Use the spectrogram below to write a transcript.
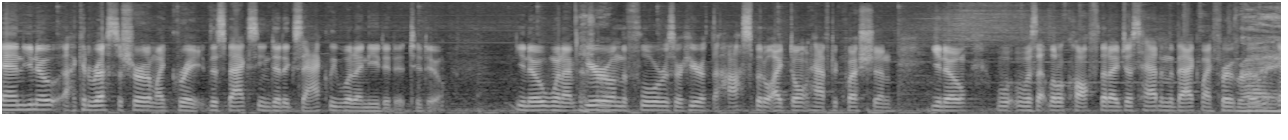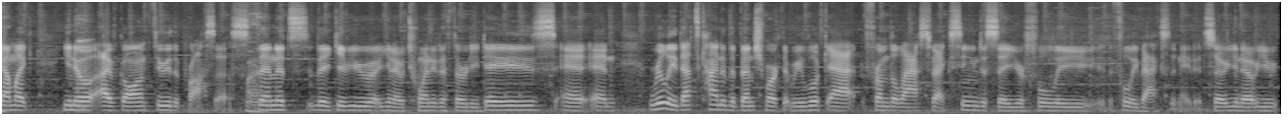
And you know, I could rest assured. I'm like, great. This vaccine did exactly what I needed it to do. You know, when I'm here right. on the floors or here at the hospital, I don't have to question. You know, w- was that little cough that I just had in the back of my throat? Right. I'm like, you know, I've gone through the process. Right. Then it's they give you uh, you know 20 to 30 days, and, and really that's kind of the benchmark that we look at from the last vaccine to say you're fully fully vaccinated. So you know you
